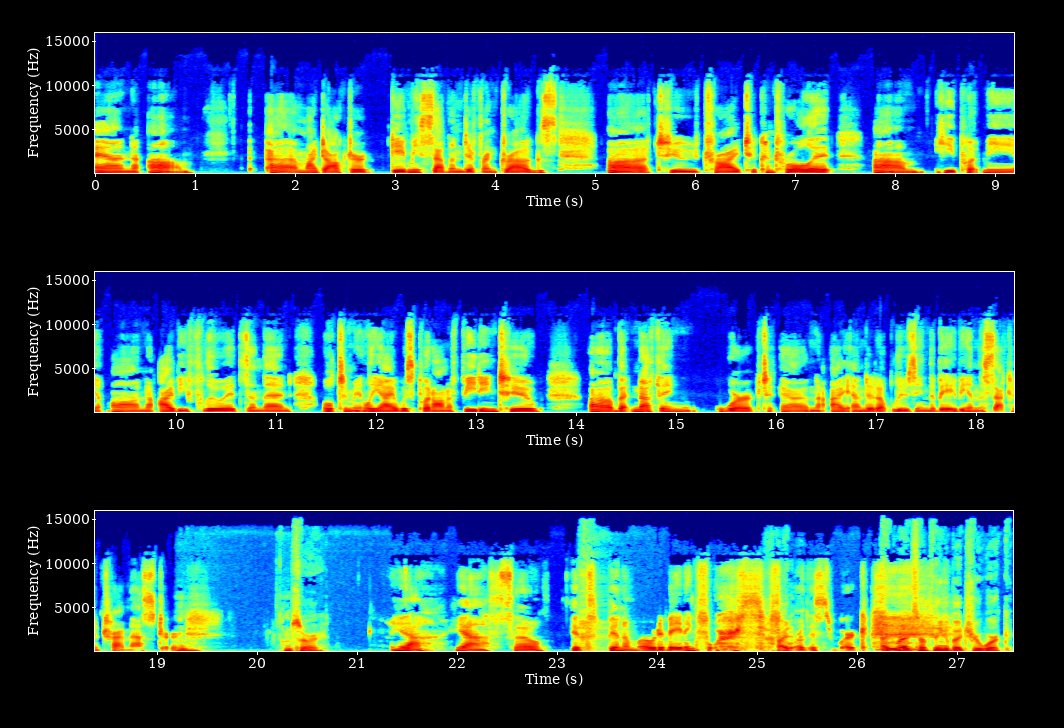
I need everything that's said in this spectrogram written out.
And, um, uh, my doctor gave me seven different drugs uh, to try to control it. Um, he put me on IV fluids, and then ultimately I was put on a feeding tube, uh, but nothing worked, and I ended up losing the baby in the second trimester. Mm. I'm sorry. Yeah, yeah. So it's been a motivating force for I, this work. I read something about your work,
